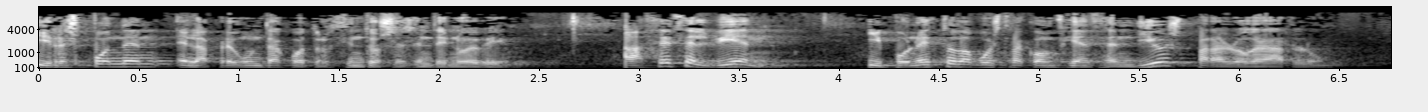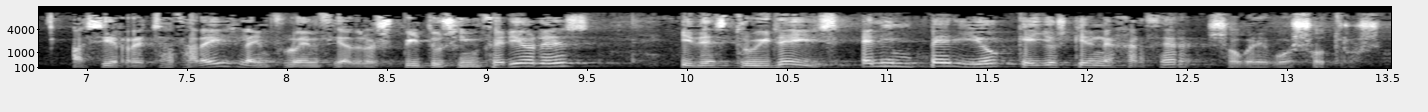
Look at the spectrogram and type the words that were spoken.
Y responden en la pregunta 469. Haced el bien y poned toda vuestra confianza en Dios para lograrlo. Así rechazaréis la influencia de los espíritus inferiores y destruiréis el imperio que ellos quieren ejercer sobre vosotros.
